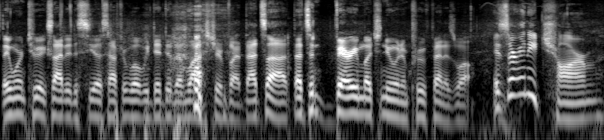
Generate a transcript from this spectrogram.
they weren't too excited to see us after what we did to them last year. But that's uh, that's a very much new and improved pen as well. Is there any charm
